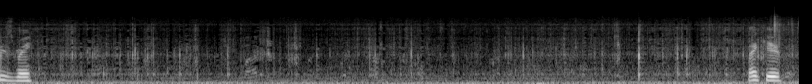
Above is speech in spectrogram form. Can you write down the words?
Excuse me. Thank you.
